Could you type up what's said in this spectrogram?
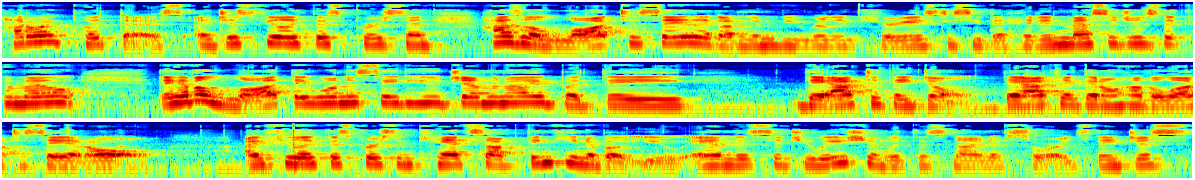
how do I put this? I just feel like this person has a lot to say. Like I'm going to be really curious to see the hidden messages that come out. They have a lot they want to say to you, Gemini, but they they act like they don't. They act like they don't have a lot to say at all. I feel like this person can't stop thinking about you and the situation with this Nine of Swords. They just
